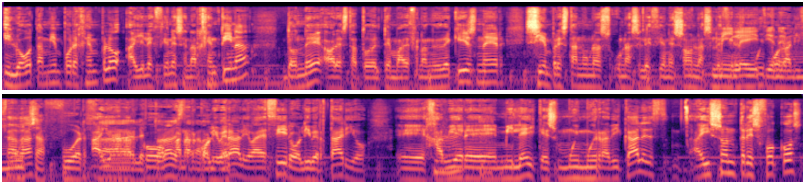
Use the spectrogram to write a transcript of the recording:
Y luego también, por ejemplo, hay elecciones en Argentina, donde ahora está todo el tema de Fernández de Kirchner. Siempre están unas, unas elecciones, son las elecciones muy polarizadas. Mucha fuerza hay un anarco, anarcoliberal, iba a decir, o libertario, eh, Javier eh, Milei, que es muy, muy radical. ahí son tres focos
